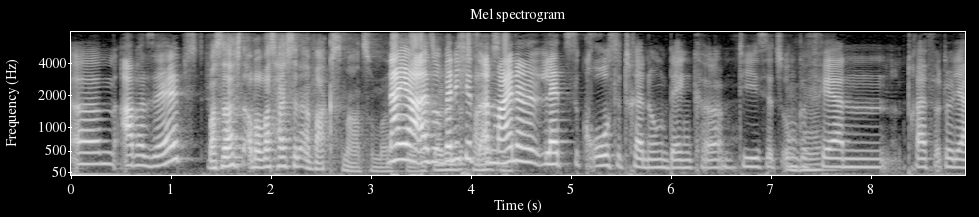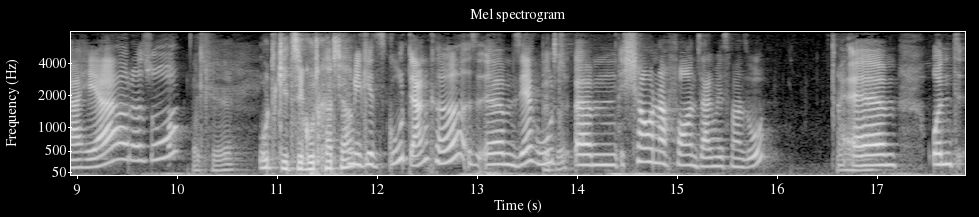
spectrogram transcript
ähm, aber selbst Was heißt, aber was heißt denn Erwachsener zum Beispiel? naja, also wenn ich jetzt an heißen? meine letzte große Trennung denke, die ist Mhm. jetzt ungefähr ein Dreivierteljahr her oder so. Okay. Und geht's dir gut, Katja? Mir geht's gut, danke. Ähm, sehr gut. Ähm, ich schaue nach vorn, sagen wir es mal so. Ähm, und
